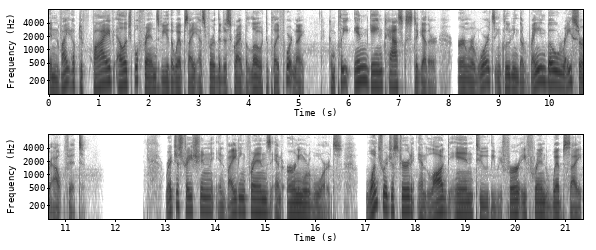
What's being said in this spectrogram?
Invite up to five eligible friends via the website, as further described below, to play Fortnite. Complete in game tasks together. Earn rewards, including the Rainbow Racer outfit. Registration, inviting friends, and earning rewards. Once registered and logged in to the Refer a Friend website,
